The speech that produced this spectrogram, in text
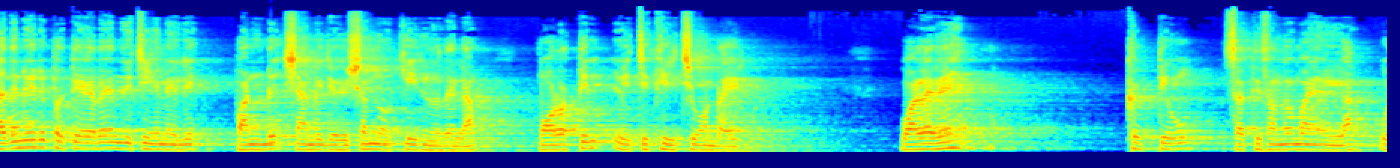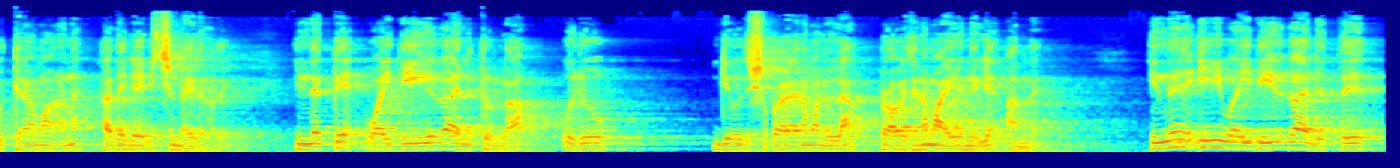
അതിന്റെ ഒരു പ്രത്യേകത എന്ന് വെച്ച് കഴിഞ്ഞാൽ പണ്ട് ശംഖുജ്യോതിഷം നോക്കിയിരുന്നതെല്ലാം മുറത്തിൽ വെച്ച് തിരിച്ചുകൊണ്ടായിരുന്നു. വളരെ കൃത്യവും സത്യസന്ധവുമായുള്ള ഉത്തരമാണ് അത് ലഭിച്ചിട്ടുണ്ടായിരുന്നത്. ഇന്നത്തെ വൈദിക കാലത്തുള്ള ഒരു ജ്യോതിഷ ജ്യോതിഷപ്രകാരമല്ല പ്രവചനമായിരുന്നില്ല അന്ന്. ഇന്ന് ഈ വൈദിക കാലത്ത്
